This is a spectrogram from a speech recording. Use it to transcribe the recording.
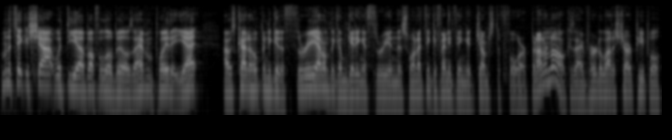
I'm gonna take a shot with the uh, Buffalo Bills. I haven't played it yet. I was kind of hoping to get a three. I don't think I'm getting a three in this one. I think if anything, it jumps to four. But I don't know because I've heard a lot of sharp people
